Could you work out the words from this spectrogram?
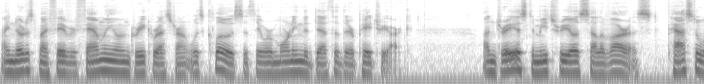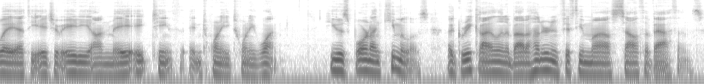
I noticed my favorite family owned Greek restaurant was closed as they were mourning the death of their patriarch. Andreas Dimitrios Salivaris passed away at the age of 80 on May 18 in 2021. He was born on Kimolos, a Greek island about 150 miles south of Athens.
